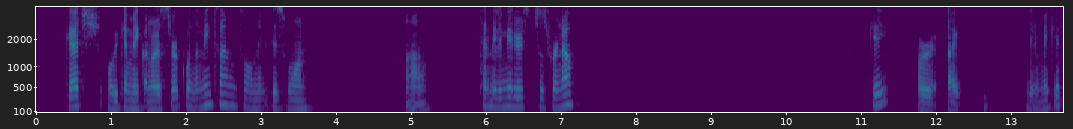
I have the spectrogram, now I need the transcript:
sketch, or we can make another circle in the meantime. So I'll make this one uh, 10 millimeters just for now. Escape or I didn't make it.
